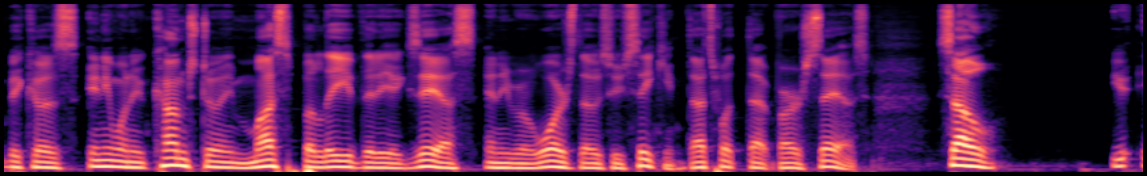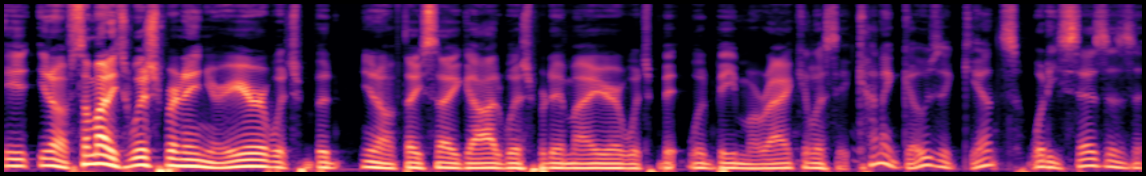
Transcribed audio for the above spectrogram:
because anyone who comes to him must believe that he exists and he rewards those who seek him. That's what that verse says. So, you, you know, if somebody's whispering in your ear, which, but you know, if they say God whispered in my ear, which would be miraculous, it kind of goes against what he says is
